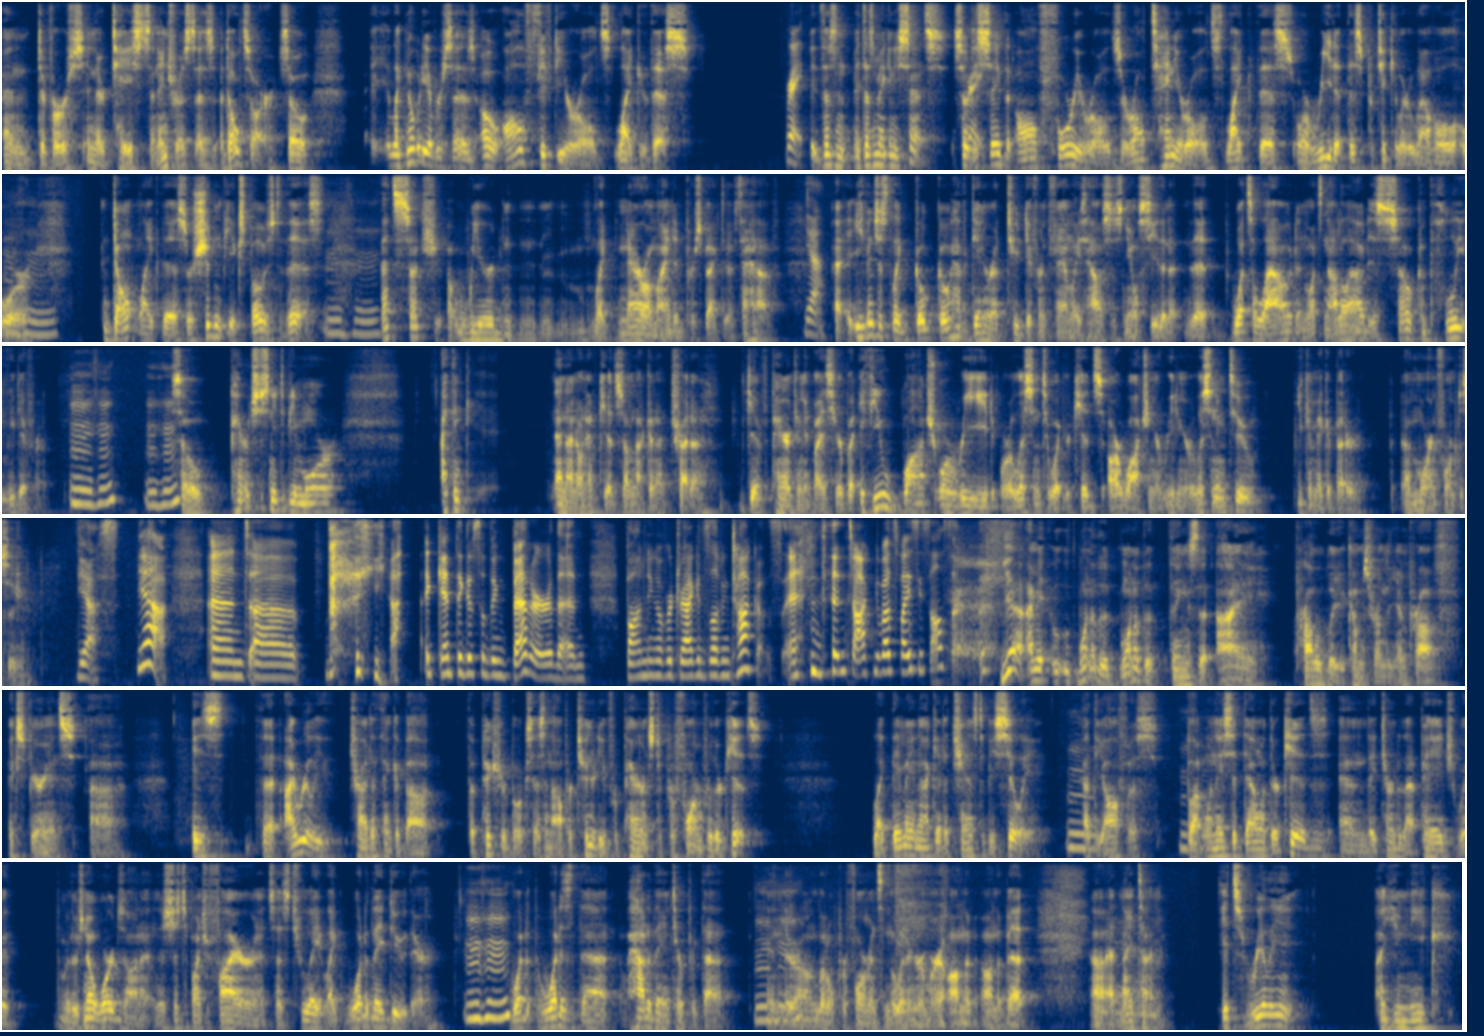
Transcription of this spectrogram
and diverse in their tastes and interests as adults are. So like nobody ever says, "Oh, all 50-year-olds like this." Right. It doesn't it doesn't make any sense. So right. to say that all 4-year-olds or all 10-year-olds like this or read at this particular level or mm-hmm don't like this or shouldn't be exposed to this. Mm-hmm. That's such a weird, like narrow-minded perspective to have. Yeah. Uh, even just like go go have dinner at two different families' houses, and you'll see that that what's allowed and what's not allowed is so completely different. Mm-hmm. Mm-hmm. So parents just need to be more. I think, and I don't have kids, so I'm not going to try to give parenting advice here. But if you watch or read or listen to what your kids are watching or reading or listening to, you can make a better, a more informed decision. Yes. Yeah. And uh, yeah, I can't think of something better than bonding over dragons loving tacos and then talking about spicy salsa. Yeah, I mean, one of the one of the things that I probably comes from the improv experience uh, is that I really try to think about the picture books as an opportunity for parents to perform for their kids. Like they may not get a chance to be silly mm. at the office, mm-hmm. but when they sit down with their kids and they turn to that page with where there's no words on it and there's just a bunch of fire and it says too late like what do they do there mm-hmm. what what is that how do they interpret that mm-hmm. in their own little performance in the living room or on the on the bed uh, at yeah. nighttime it's really a unique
